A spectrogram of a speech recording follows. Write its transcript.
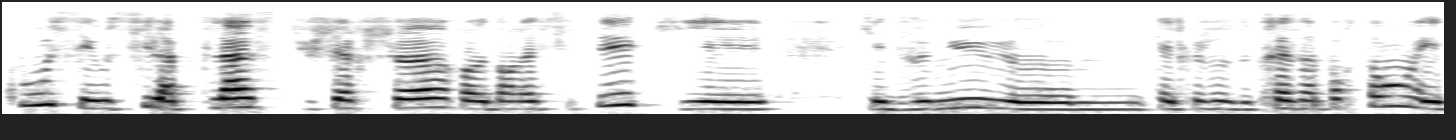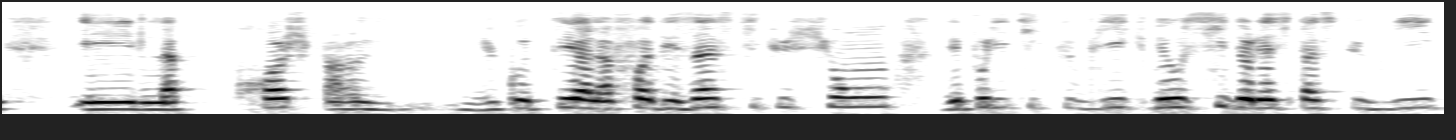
coup, c'est aussi la place du chercheur dans la cité qui est qui est devenu euh, quelque chose de très important et, l'approche du côté à la fois des institutions, des politiques publiques, mais aussi de l'espace public,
